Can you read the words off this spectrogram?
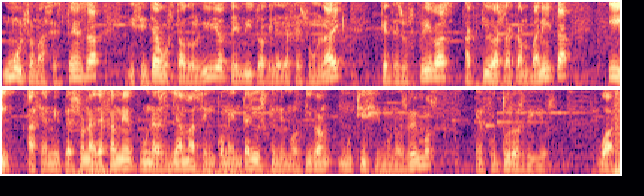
mucho más extensa. Y si te ha gustado el vídeo, te invito a que le dejes un like, que te suscribas, activas la campanita y hacia mi persona déjame unas llamas en comentarios que me motivan muchísimo. Nos vemos en futuros vídeos. Guarda.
